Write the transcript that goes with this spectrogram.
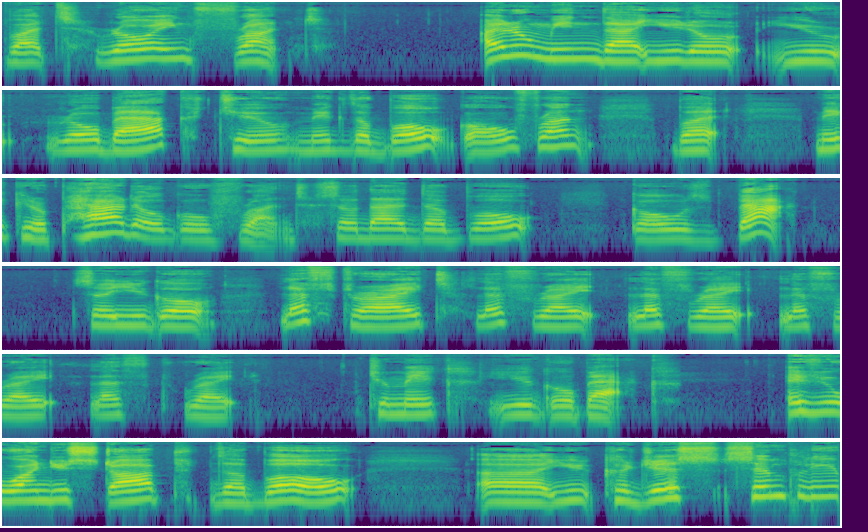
but rowing front. I don't mean that you don't you row back to make the boat go front, but make your paddle go front so that the boat goes back. So you go left right, left right, left right, left right, left right to make you go back. If you want to stop the boat, uh, you could just simply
